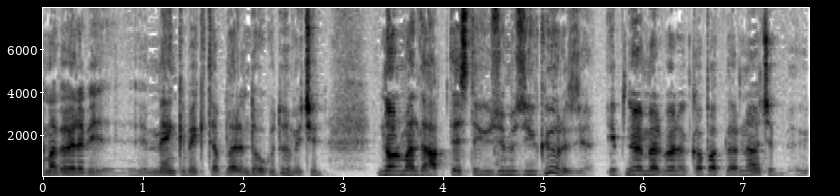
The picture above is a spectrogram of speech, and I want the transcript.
Ama böyle bir menkıbe kitaplarında okuduğum için normalde abdestte yüzümüzü yıkıyoruz ya. İbn Ömer böyle kapaklarını açıp e,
